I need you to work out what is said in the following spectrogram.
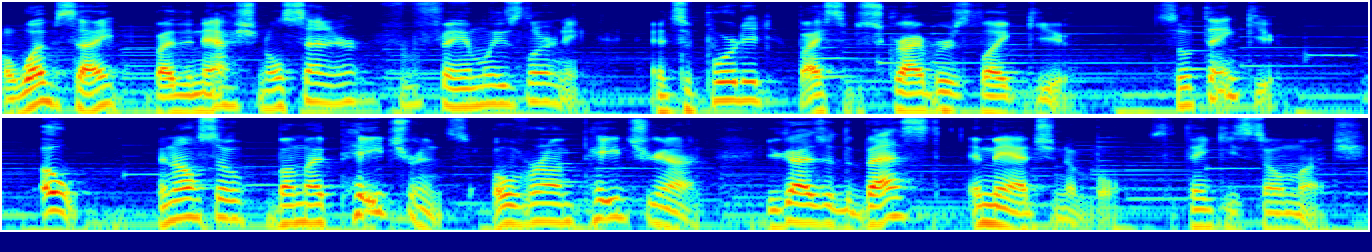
a website by the National Center for Families Learning, and supported by subscribers like you. So thank you. Oh, and also by my patrons over on Patreon. You guys are the best imaginable, so thank you so much.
